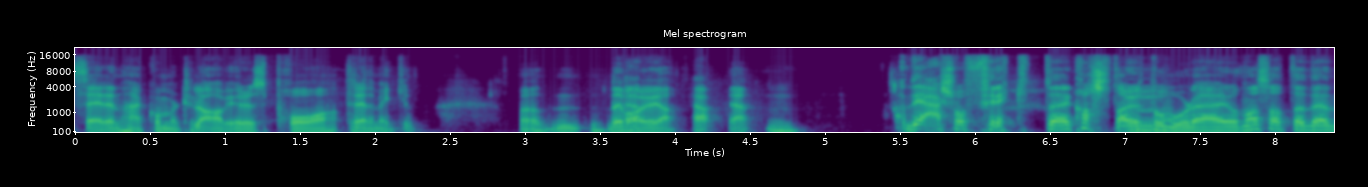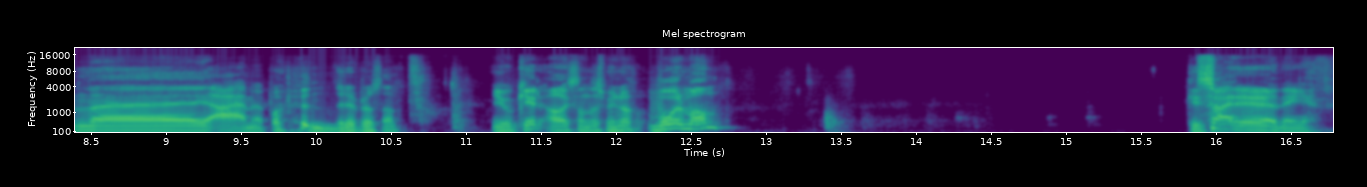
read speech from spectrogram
serien her kommer til å avgjøres på trenerbenken. Det var jo ja. Ja. ja. Det er så frekt kasta ut på bordet, Jonas, at den eh, er jeg med på 100% Joker, Alexander Smirnov. Vår mann. Sverre Rønningen.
